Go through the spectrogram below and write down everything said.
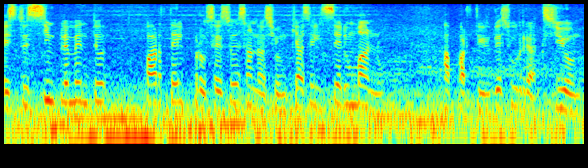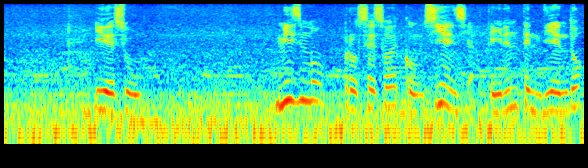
Esto es simplemente parte del proceso de sanación que hace el ser humano a partir de su reacción y de su mismo proceso de conciencia, de ir entendiendo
